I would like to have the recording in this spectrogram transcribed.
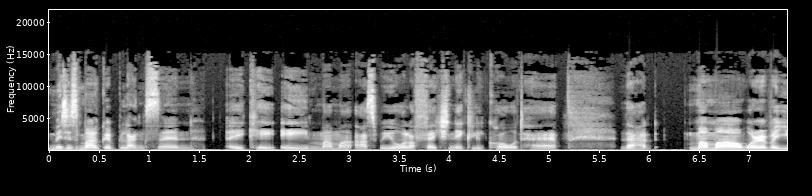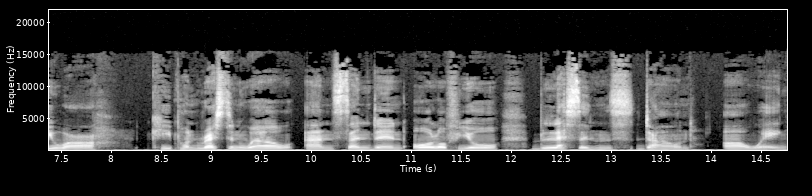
Mrs. Margaret Blankson, aka Mama, as we all affectionately called her. That Mama, wherever you are, keep on resting well and sending all of your blessings down our way.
